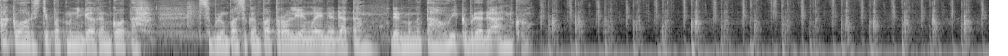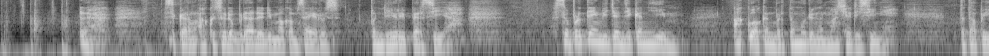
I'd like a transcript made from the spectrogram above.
Aku harus cepat meninggalkan kota sebelum pasukan patroli yang lainnya datang dan mengetahui keberadaanku. Nah, sekarang aku sudah berada di makam Cyrus, pendiri Persia. Seperti yang dijanjikan Yim, aku akan bertemu dengan Masya di sini. Tetapi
